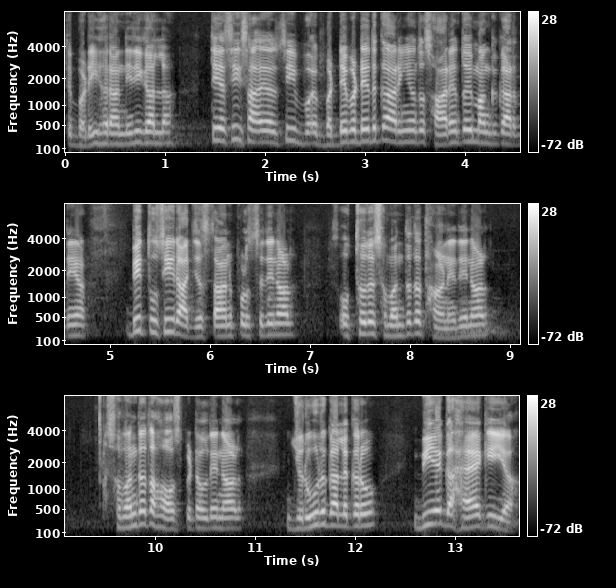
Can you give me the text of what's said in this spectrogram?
ਤੇ ਬੜੀ ਹੈਰਾਨੀ ਦੀ ਗੱਲ ਆ। ਤੇ ਅਸੀਂ ਸਾ- ਅਸੀਂ ਵੱਡੇ ਵੱਡੇ ਅਧਿਕਾਰੀਆਂ ਤੋਂ ਸਾਰਿਆਂ ਤੋਂ ਇਹ ਮੰਗ ਕਰਦੇ ਆ ਵੀ ਤੁਸੀਂ ਰਾਜਸਥਾਨ ਪੁਲਿਸ ਦੇ ਨਾਲ, ਉੱਥੋਂ ਦੇ ਸੰਬੰਧਿਤ ਥਾਣੇ ਦੇ ਨਾਲ, ਸੰਬੰਧਿਤ ਹਸਪੀਟਲ ਦੇ ਨਾਲ ਜ਼ਰੂਰ ਗੱਲ ਕਰੋ ਵੀ ਇਹ ਗ- ਹੈ ਕੀ ਆ।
